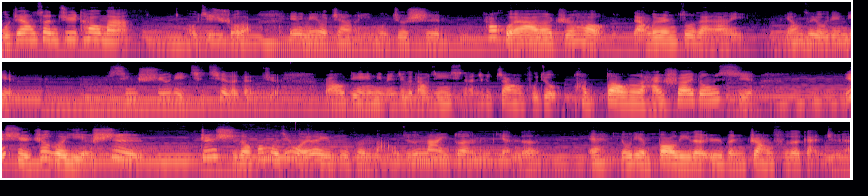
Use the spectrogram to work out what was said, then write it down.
我这样算剧透吗？我继续说了，电影里面有这样的一幕，就是他回来了之后，两个人坐在那里，杨子有一点点心虚，有点怯怯的感觉。然后电影里面这个岛津一喜男这个丈夫就很暴怒，还摔东西。也许这个也是真实的荒木经惟的一部分吧。我觉得那一段演的，哎，有点暴力的日本丈夫的感觉。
